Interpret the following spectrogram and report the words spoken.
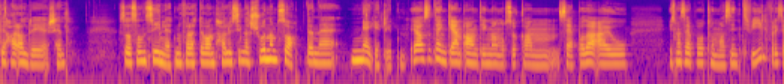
det har aldri skjedd. Så sannsynligheten for at det var en hallusinasjon de så, den er meget liten. Ja, og så tenker jeg En annen ting man også kan se på, da, er jo Hvis man ser på Thomas sin tvil, f.eks.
